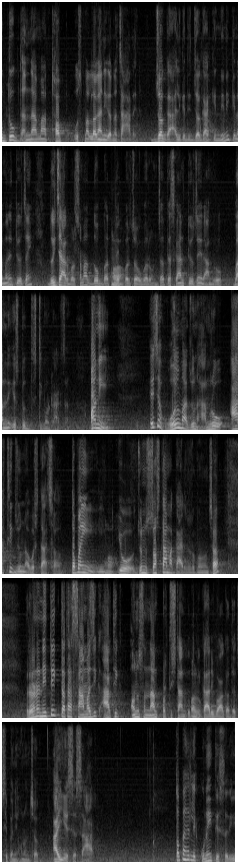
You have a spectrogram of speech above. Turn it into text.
उद्योग धन्दामा थप उसमा लगानी गर्न चाहँदैन। जग्गा अलिकति जग्गा किनिदिने किनभने त्यो चाहिँ दुई चार वर्षमा दोब्बर तेब्बर चौबर हुन्छ त्यस कारण त्यो चाहिँ राम्रो भन्ने यस्तो दृष्टिकोण राख्छन्। अनि एज ए होलमा जुन हाम्रो आर्थिक जुन अवस्था छ तपाईँ यो जुन संस्थामा कार्यरत हुनुहुन्छ रणनीतिक तथा सामाजिक आर्थिक अनुसन्धान प्रतिष्ठानको तपाईँ कार्यवाहक अध्यक्ष पनि हुनुहुन्छ आइएसएसआर। तपाईँहरूले कुनै त्यसरी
